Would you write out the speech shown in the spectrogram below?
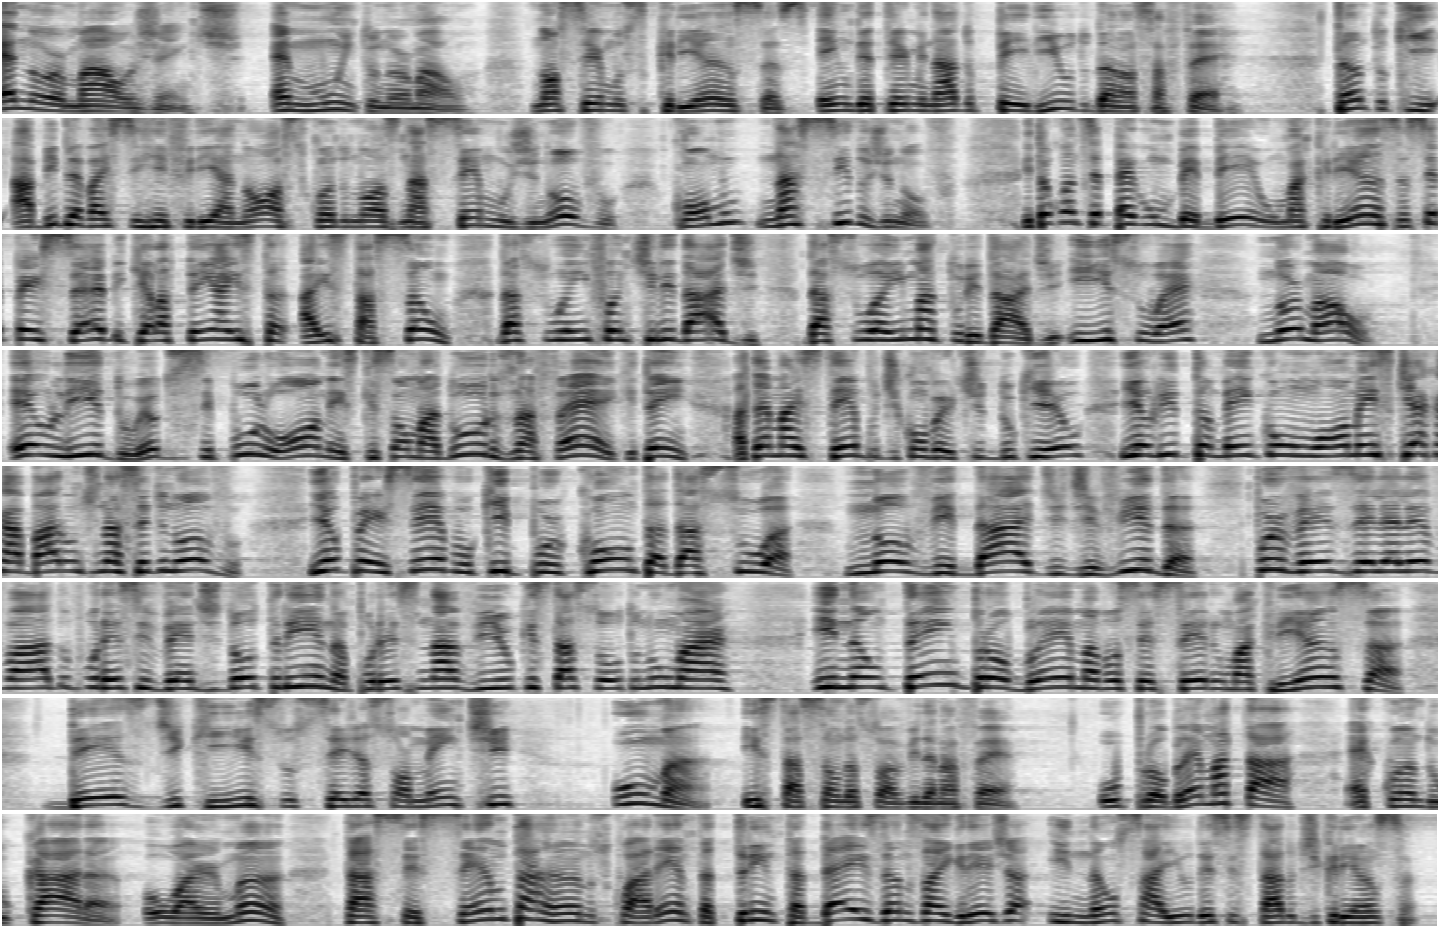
É normal, gente, é muito normal, nós sermos crianças em um determinado período da nossa fé. Tanto que a Bíblia vai se referir a nós quando nós nascemos de novo, como nascidos de novo. Então, quando você pega um bebê, uma criança, você percebe que ela tem a, esta, a estação da sua infantilidade, da sua imaturidade, e isso é normal. Eu lido, eu discipulo homens que são maduros na fé, que têm até mais tempo de convertido do que eu, e eu lido também com homens que acabaram de nascer de novo. E eu percebo que por conta da sua novidade de vida, por vezes ele é levado por esse vento de doutrina, por esse navio que está solto no mar. E não tem problema você ser uma criança, desde que isso seja somente uma estação da sua vida na fé. O problema tá é quando o cara ou a irmã tá 60 anos, 40, 30, 10 anos na igreja e não saiu desse estado de criança.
